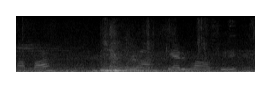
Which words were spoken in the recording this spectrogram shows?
पापा राम कह रहे वहाँ पे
